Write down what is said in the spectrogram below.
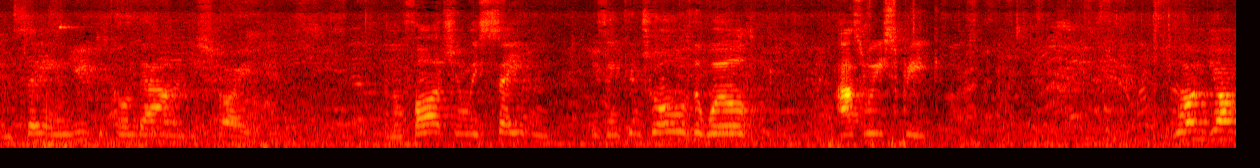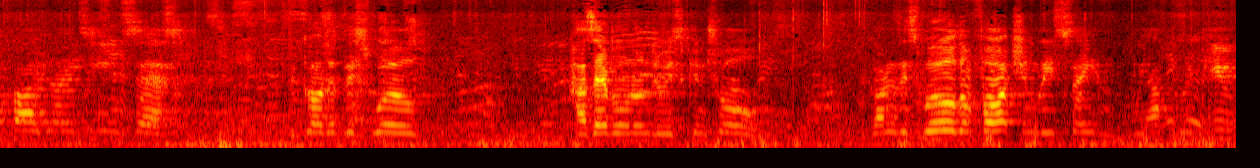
And Satan knew to come down and destroy it. And unfortunately, Satan is in control of the world as we speak. 1 John 5:19 says, "The God of this world has everyone under his control." The God of this world, unfortunately, is Satan. We have to rebuke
